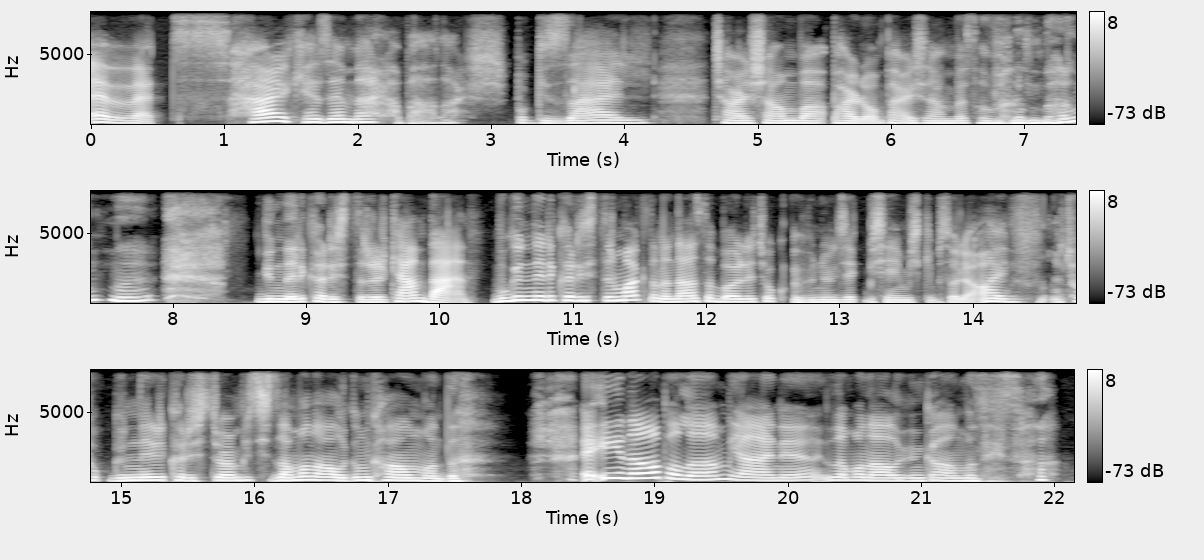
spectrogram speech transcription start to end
Evet, herkese merhabalar. Bu güzel çarşamba, pardon perşembe sabahından günleri karıştırırken ben. Bu günleri karıştırmak da nedense böyle çok övünülecek bir şeymiş gibi söylüyor. Ay çok günleri karıştırıyorum hiç zaman algım kalmadı. E iyi ne yapalım yani zaman algın kalmadıysa.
